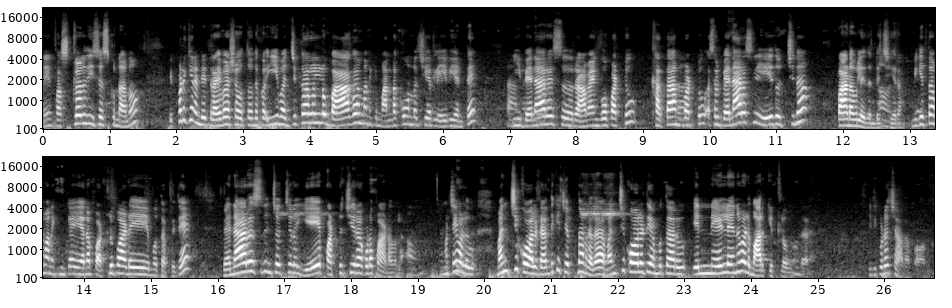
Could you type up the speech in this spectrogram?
నేను ఫస్ట్లోనే తీసేసుకున్నాను. ఇప్పటికేనండి డ్రై వాష్ అవుతుంది. ఈ మధ్యకాలంలో బాగా మనకి మన్నకు ఉన్న చీరలు ఏవి అంటే ఈ బెనారస్ రామాంగో పట్టు ఖతాన్ పట్టు అసలు బెనారస్లో ఏది వచ్చినా పాడవలేదండి చీర. మిగతా మనకి ఇంకా ఏమైనా పట్లు పాడేమో తప్పితే బెనారస్ నుంచి వచ్చిన ఏ పట్టు చీర కూడా పాడవల. అంటే వాళ్ళు మంచి క్వాలిటీ అందుకే చెప్తున్నాను కదా మంచి క్వాలిటీ అమ్ముతారు ఎన్నేళ్ళైనా వాళ్ళు మార్కెట్లో ఉంటారు. ఇది కూడా చాలా బాగుంది.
